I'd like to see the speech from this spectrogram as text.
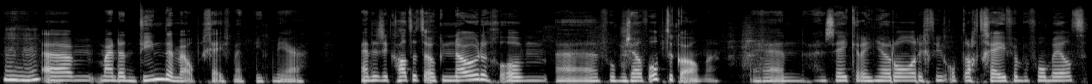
Mhm. Ehm, maar dat diende me op een gegeven moment niet meer. En dus ik had het ook nodig om eh, voor mezelf op te komen. En zeker in je rol richting opdrachtgever bijvoorbeeld.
